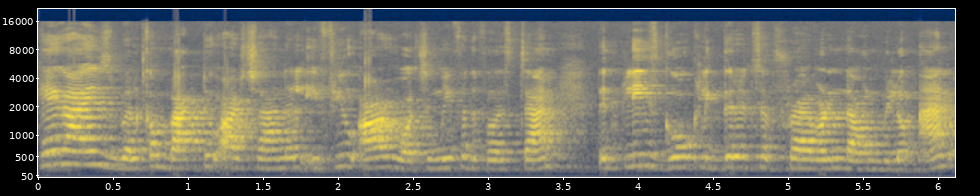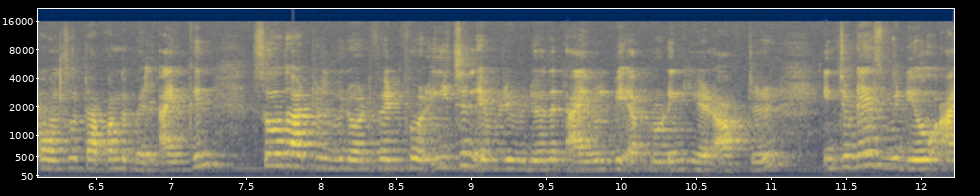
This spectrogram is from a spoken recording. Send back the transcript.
Hey guys, welcome back to our channel. If you are watching me for the first time, then please go click the red subscribe button down below and also tap on the bell icon so that you'll be notified for each and every video that I will be uploading hereafter. In today's video, I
